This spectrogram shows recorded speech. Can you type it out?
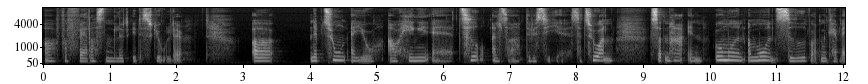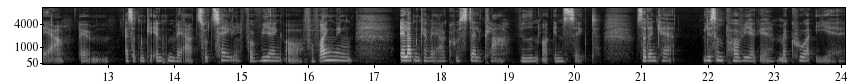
og forfatter sådan lidt i det skjulte. Og Neptun er jo afhængig af tid, altså det vil sige øh, Saturn, så den har en umoden og moden side, hvor den kan være, øhm, altså den kan enten være total forvirring og forvrængning, eller den kan være krystalklar viden og indsigt. Så den kan ligesom påvirke Merkur i øh,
